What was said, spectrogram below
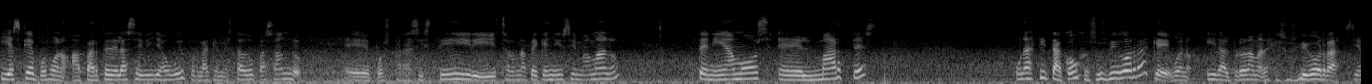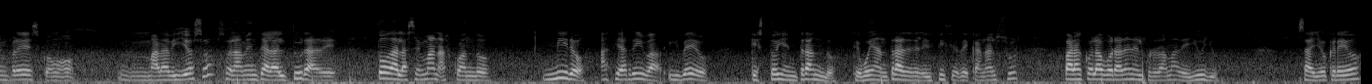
y es que, pues bueno, aparte de la Sevilla Wii por la que me he estado pasando eh, pues para asistir y echar una pequeñísima mano, teníamos el martes una cita con Jesús Vigorra, que bueno, ir al programa de Jesús Vigorra siempre es como maravilloso, solamente a la altura de todas las semanas cuando miro hacia arriba y veo que estoy entrando, que voy a entrar en el edificio de Canal Sur para colaborar en el programa de Yuyu. O sea, yo creo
